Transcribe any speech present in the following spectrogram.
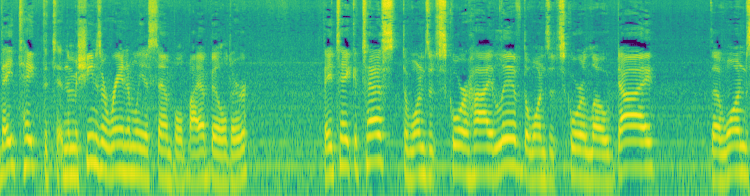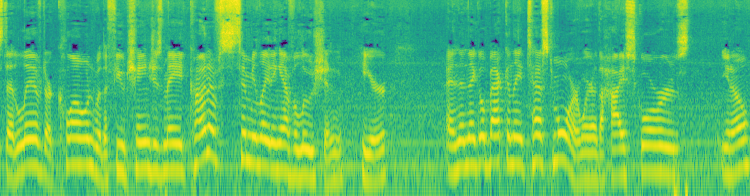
they take the t- and the machines are randomly assembled by a builder. They take a test. The ones that score high live. The ones that score low die. The ones that lived are cloned with a few changes made, kind of simulating evolution here. And then they go back and they test more, where the high scorers, you know,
